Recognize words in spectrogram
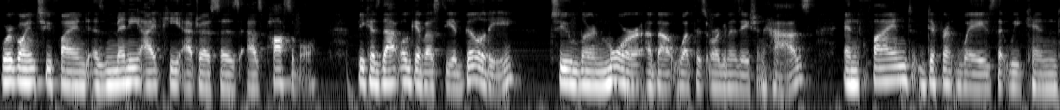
we're going to find as many IP addresses as possible because that will give us the ability to learn more about what this organization has and find different ways that we can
